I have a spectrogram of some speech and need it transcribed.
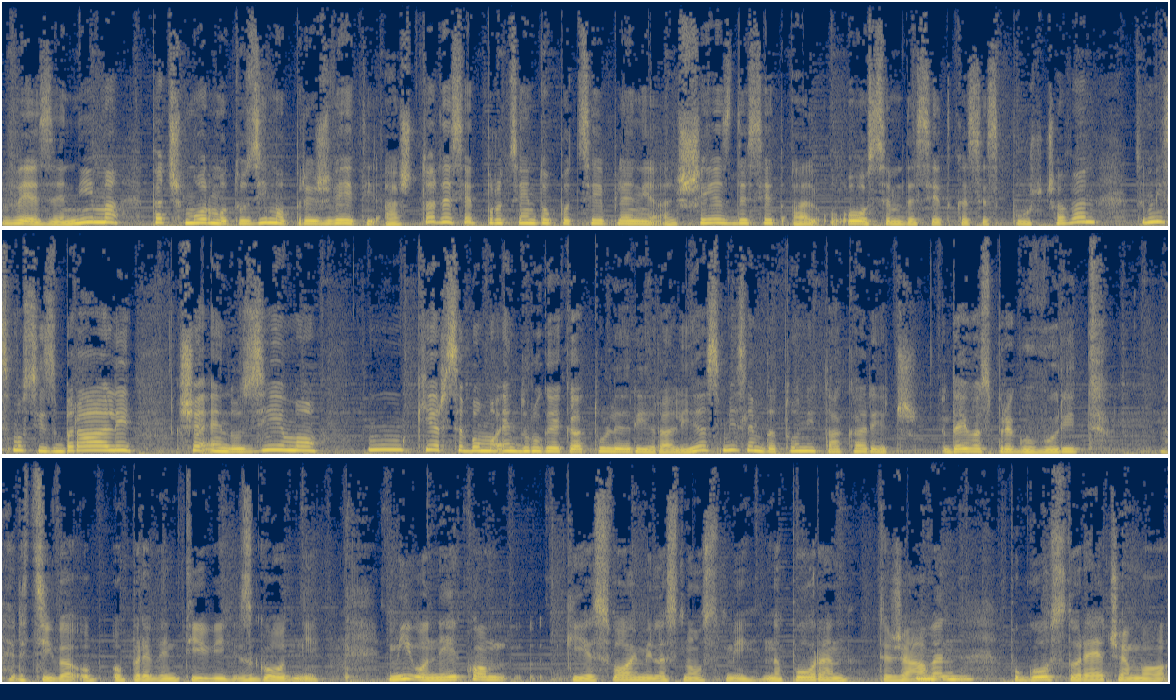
veze, nima, pač moramo to zimo preživeti, a 40% pocepljeni, ali 60, ali 80, ki se spušča ven. Mi smo si izbrali še eno zimo. Mm, kjer se bomo en drugega tolerirali. Jaz mislim, da to ni taka reč. Da je vas pregovoriti recimo o, o preventivi, zgodnji. Mi o nekom, ki je s svojimi lastnostmi naporen, težaven, mm -hmm. pogosto rečemo,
